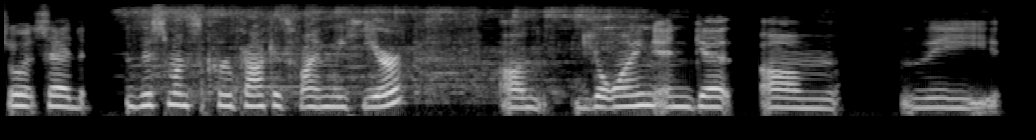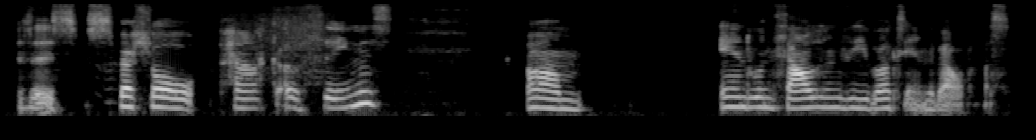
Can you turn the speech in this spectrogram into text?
So it said this month's crew pack is finally here. Um, join and get um the this special pack of things. Um, and 1,000 V bucks and the battle pass.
